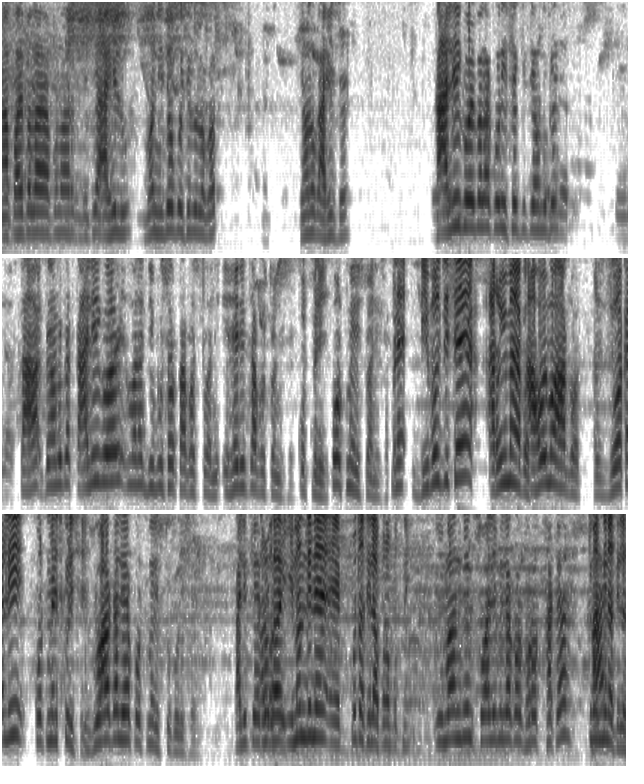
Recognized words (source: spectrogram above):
নাপাই পেলাই আপোনাৰ যেতিয়া আহিলোঁ মই নিজেও গৈছিলোঁ লগত। তেওঁলোক আহিছে। কালি গৈ পেলাই কৰিছে কি তেওঁলোকে? তেওঁলোকে কালি গৈ মানে ডিভোৰ্চৰ কাগজটো আনি হেৰি কাগজটো আনিছে। কোৰ্ট মেৰেজ কোৰ্ট মেৰিজটো আনিছে। মানে ডিভোৰ্চ দিছে আঢ়ৈ মাহ আগত? আঢ়ৈ মাহ আগত। যোৱাকালি কোৰ্ট মেৰেজ কৰিছে? যোৱাকালিহে কোৰ্ট মেৰিজটো কৰিছে। কালি ইমান দিনে ক'ত আছিলে আপোনাৰ পত্নী? ইমান দিন ছোৱালীবিলাকৰ ঘৰত থাকে। কিমান দিন আছিলে?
